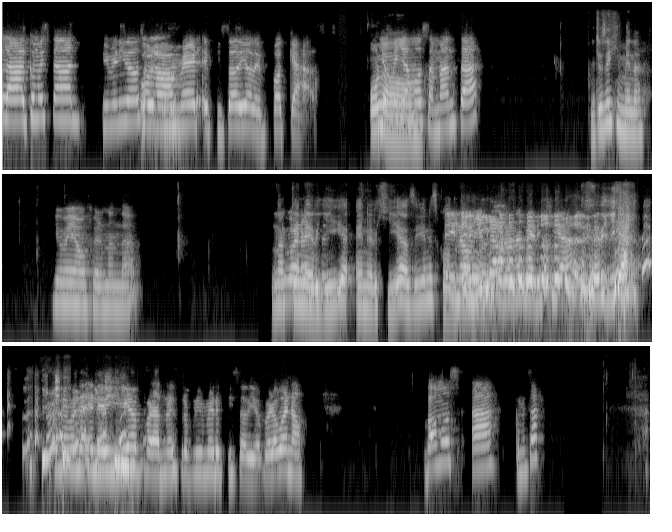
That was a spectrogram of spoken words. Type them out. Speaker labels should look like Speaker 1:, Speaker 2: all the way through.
Speaker 1: Hola, ¿cómo están? Bienvenidos a
Speaker 2: Hola.
Speaker 1: nuestro primer episodio de podcast.
Speaker 3: Hola.
Speaker 1: Yo me llamo Samantha.
Speaker 3: Yo soy Jimena.
Speaker 2: Yo me llamo Fernanda.
Speaker 3: No, qué
Speaker 1: bueno, este-
Speaker 3: energía, energía, así vienes con
Speaker 1: Sí, no, con una energía,
Speaker 3: energía.
Speaker 1: una buena energía para nuestro primer episodio. Pero bueno, vamos a comenzar.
